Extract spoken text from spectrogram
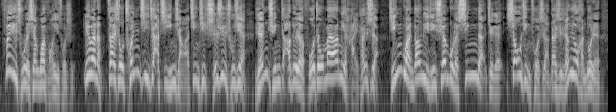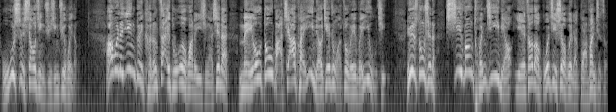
废除了相关防疫措施。另外呢，在受春季假期影响啊，近期持续出现人群扎堆的佛州迈阿密海滩市啊，尽管当地已经宣布了新的这个宵禁措施啊，但是仍有很多人无视宵禁举行聚会等。而为了应对可能再度恶化的疫情啊，现在美欧都把加快疫苗接种啊作为唯一武器。与此同时呢，西方囤积疫苗也遭到国际社会的广泛指责。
